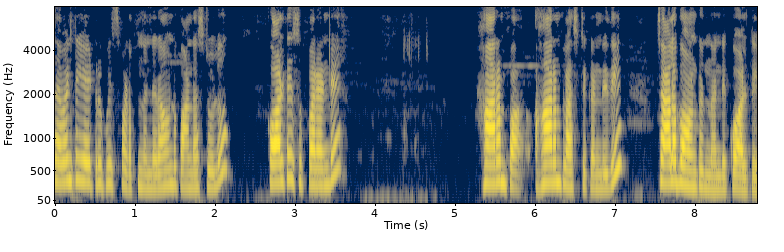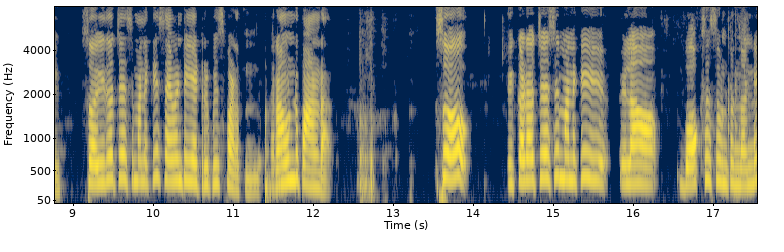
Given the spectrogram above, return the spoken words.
సెవెంటీ ఎయిట్ రూపీస్ పడుతుందండి round panda stool. Quality super అండి. హారం పా హారం ప్లాస్టిక్ అండి ఇది. చాలా బాగుంటుందండి క్వాలిటీ. సో ఇది వచ్చేసి మనకి సెవెంటీ ఎయిట్ రూపీస్ పడుతుంది. Round panda. సో ఇక్కడ వచ్చేసి మనకి ఇలా బాక్సెస్ ఉంటుందండి.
